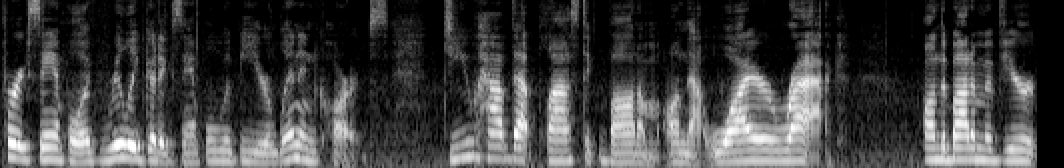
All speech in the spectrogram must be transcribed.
for example, a really good example would be your linen carts. Do you have that plastic bottom on that wire rack on the bottom of your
